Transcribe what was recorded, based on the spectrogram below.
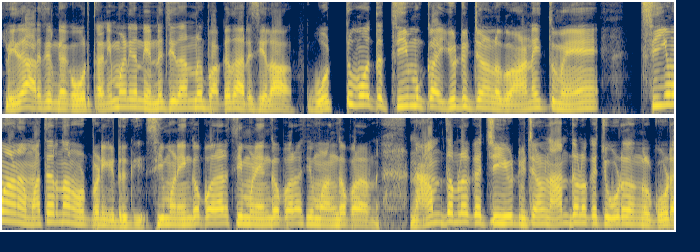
இல்லை இதான் அரசியல் கேட்க ஒரு தனி மனிதன் என்ன செய்தான்னு பார்க்கறது அரசியலா? ஒட்டுமொத்த திமுக யூடியூப் சேனலுக்கு அனைத்துமே சீமானை மாத்திரம் தான் நோட் பண்ணிக்கிட்டு இருக்கு. சீமான் எங்கே போகிறாரு சீமான் எங்கே போறாரு சீமான் அங்கே போகிறாருன்னு நாம் தமிழர் கட்சி யூடியூப் சேனல் நாம் தமிழர் கட்சி ஊடகங்கள் கூட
